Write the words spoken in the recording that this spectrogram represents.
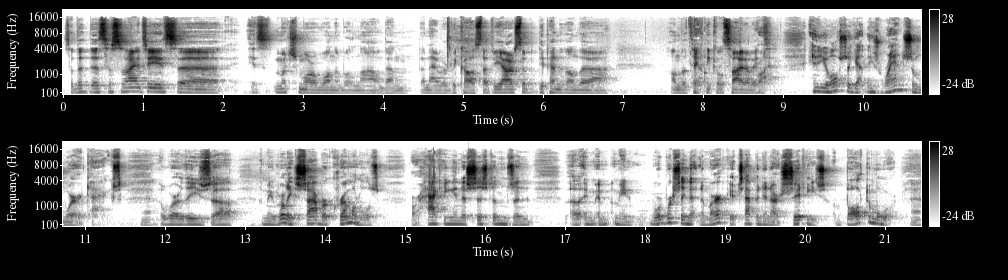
So the, the society is uh, is much more vulnerable now than than ever because that we are so dependent on the on the technical side of it. Right. And you also got these ransomware attacks Yeah. where these, uh, I mean, really cyber criminals are hacking into systems. And, uh, I mean, we're, we're seeing that in America. It's happened in our cities. Baltimore Yeah.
